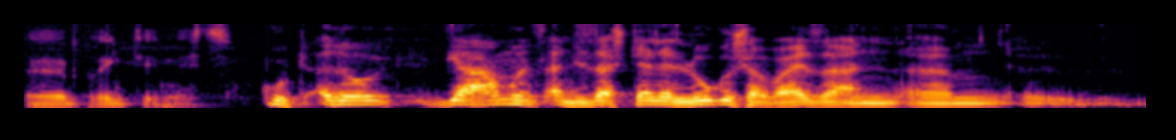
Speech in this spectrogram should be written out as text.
äh, bringt ihnen nichts. Gut, also wir haben uns an dieser Stelle logischerweise an ähm,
